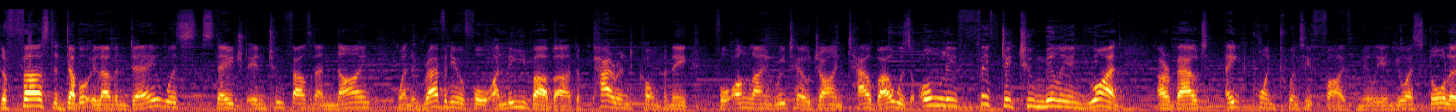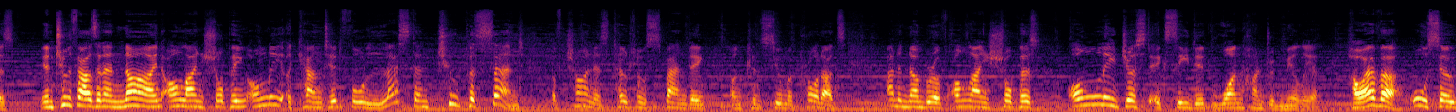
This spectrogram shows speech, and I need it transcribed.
The first Double Eleven Day was staged in 2009 when the revenue for Alibaba, the parent company for online retail giant Taobao, was only 52 million yuan, or about 8.25 million US dollars. In 2009, online shopping only accounted for less than 2% of China's total spending on consumer products, and the number of online shoppers only just exceeded 100 million. However, also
